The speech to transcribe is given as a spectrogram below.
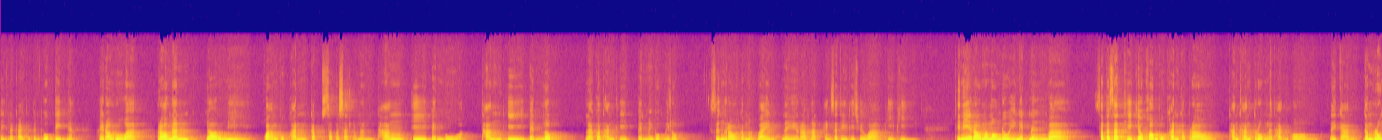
ติและกายที่เป็นทุกติเนี่ยให้เรารู้ว่าเรานั้นย่อมมีความผูกพันกับสรรพสัตว์เหล่านั้น ทั้งที่เป็นบวก ทั้งที่เป็นลบ แล้วก็ทั้งที่เป็นไม่บวกไม่ลบ ซึ่งเรากำหนดไว้ในรหัสแห่งสติที่ชื่อว่า PP ทีนี้เรามามองดูอีกนิดหนึ่งว่าสรรพสัตว์ที่เกี่ยวข้องผูกพันกับเรา ทั้งทางตรงและทางอ้อม ในการดำรง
